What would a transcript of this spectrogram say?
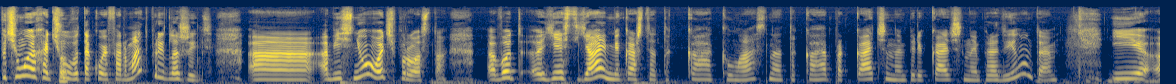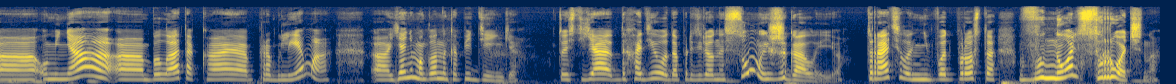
Почему я хочу вот такой формат предложить? А, Объясню очень просто. Вот э, есть я, и мне кажется, я такая классная, такая прокачанная, перекачанная, продвинутая. И а, у меня а, была такая проблема, а, я не могла накопить деньги. То есть я доходила до определенной суммы и сжигала ее. Тратила не, вот просто в ноль срочно.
